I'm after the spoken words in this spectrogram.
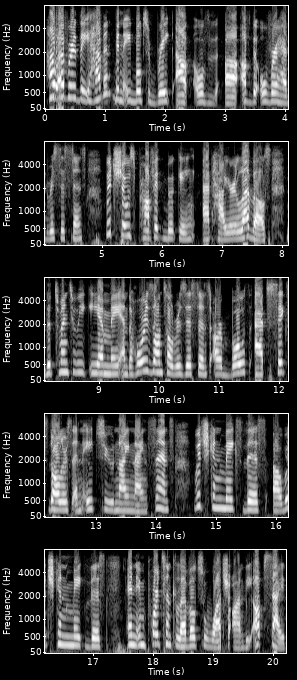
However, they haven't been able to break out of uh, of the overhead resistance, which shows profit booking at higher levels. The 20-week EMA and the horizontal resistance are both at $6.8299, which can make this uh, which can make this an important level to watch on the upside.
